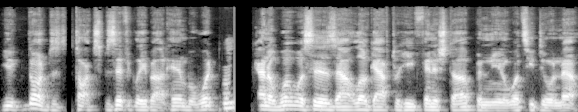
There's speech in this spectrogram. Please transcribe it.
you, don't have to talk specifically about him, but what mm-hmm. kind of what was his outlook after he finished up, and you know what's he doing now?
